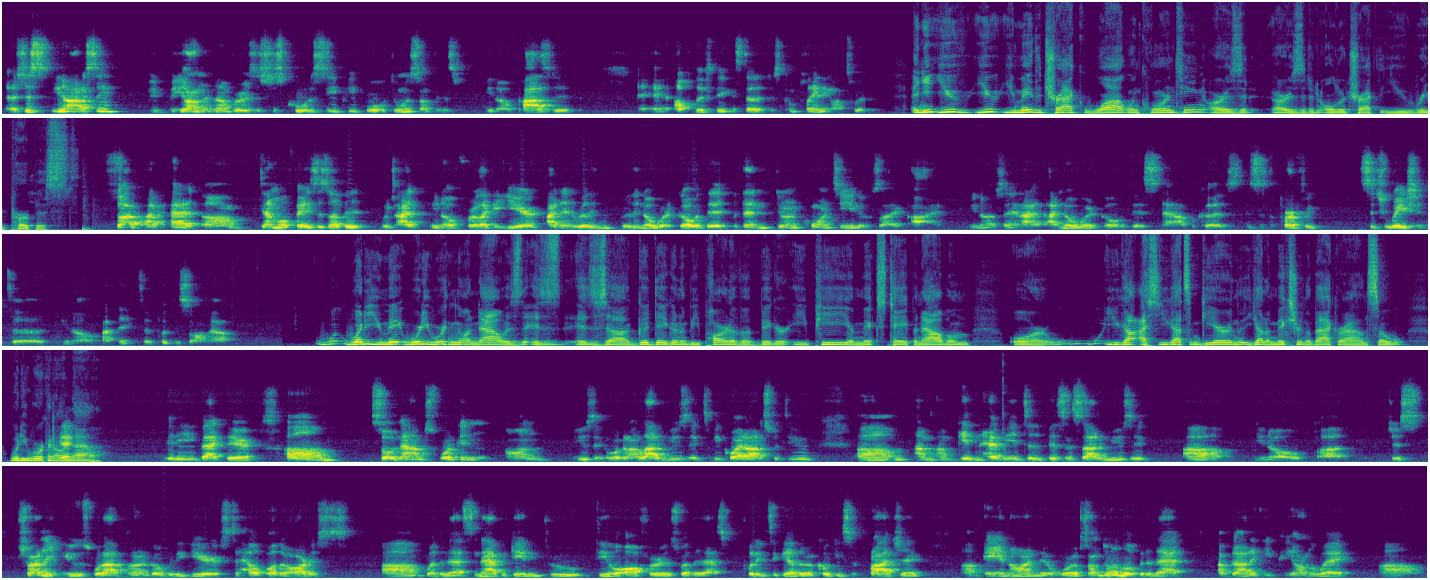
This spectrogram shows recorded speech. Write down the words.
It's just you know honestly beyond the numbers, it's just cool to see people doing something that's you know positive and uplifting instead of just complaining on Twitter. And you you you you made the track while in quarantine, or is it or is it an older track that you repurposed? So I've, I've had um, demo phases of it, which I you know for like a year I didn't really really know where to go with it. But then during quarantine, it was like, all right, you know what I'm saying? I, I know where to go with this now because this is the perfect situation to you know I think to put this song out what do you make? What are you working on now? Is is is uh, Good Day going to be part of a bigger EP, a mixtape, an album, or you got? I see you got some gear and you got a mixer in the background. So what are you working okay. on now? MIDI back there. Um, so now I'm just working on music. working on a lot of music. To be quite honest with you, um, I'm I'm getting heavy into the business side of music. Um, you know, uh, just trying to use what I've learned over the years to help other artists um, whether that's navigating through deal offers, whether that's putting together a cohesive project, um, A&R in their work. So I'm doing a little bit of that. I've got an EP on the way. Um,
